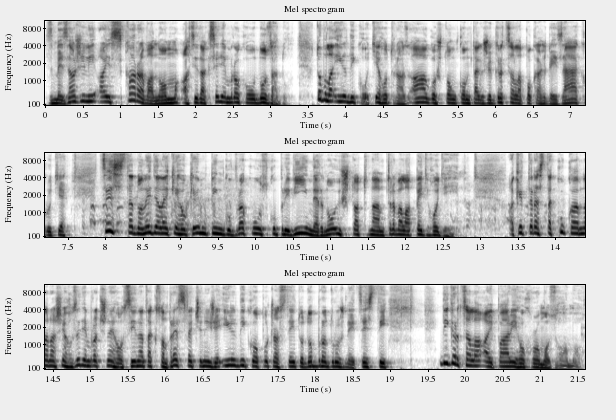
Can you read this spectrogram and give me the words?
sme zažili aj s karavanom asi tak 7 rokov dozadu. To bola Ildiko tehotná s Ágoštonkom, takže grcala po každej zákrute. Cesta do nedalekého kempingu v Rakúsku pri Wiener Neustadt nám trvala 5 hodín. A keď teraz tak kúkam na našeho 7-ročného syna, tak som presvedčený, že Ildiko počas tejto dobrodružnej cesty vygrcala aj pár jeho chromozómov.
